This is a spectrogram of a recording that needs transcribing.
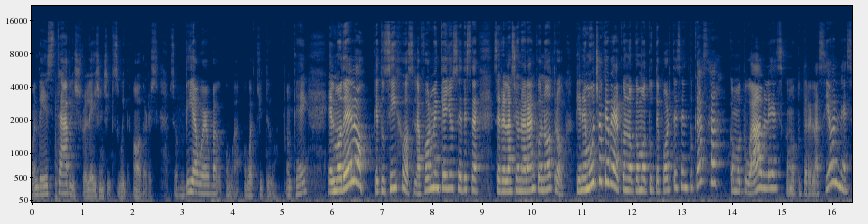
when they establish relationships with others. So be aware about what you do, ¿ok? El modelo que tus hijos, la forma en que ellos se, se relacionarán con otro, tiene mucho que ver con lo como tú te portes en tu casa, cómo tú hables, cómo tú te relaciones.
